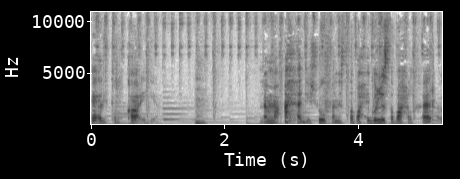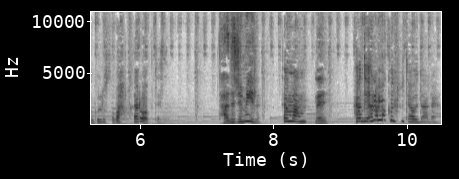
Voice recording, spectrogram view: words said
فعل تلقائية. مم. لما أحد يشوفني الصباح يقول لي صباح الخير أقول له صباح الخير وأبتسم. هذه جميلة. تمام. إيه. هذه أنا ما كنت متعودة عليها.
